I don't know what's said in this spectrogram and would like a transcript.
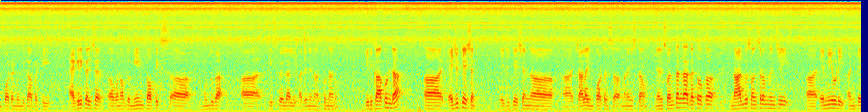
ఇంపార్టెంట్ ఉంది కాబట్టి agriculture one of the main topics ముందుగా తీసుకువెళ్ళాలి అది నేను అనుకున్నాను ఇది కాకుండా ఎడ్యుకేషన్ ఎడ్యుకేషన్ చాలా ఇంపార్టెన్స్ మనం ఇస్తాం నేను సొంతంగా గత ఒక నాలుగు సంవత్సరం నుంచి ఎంయూడి e అంటే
